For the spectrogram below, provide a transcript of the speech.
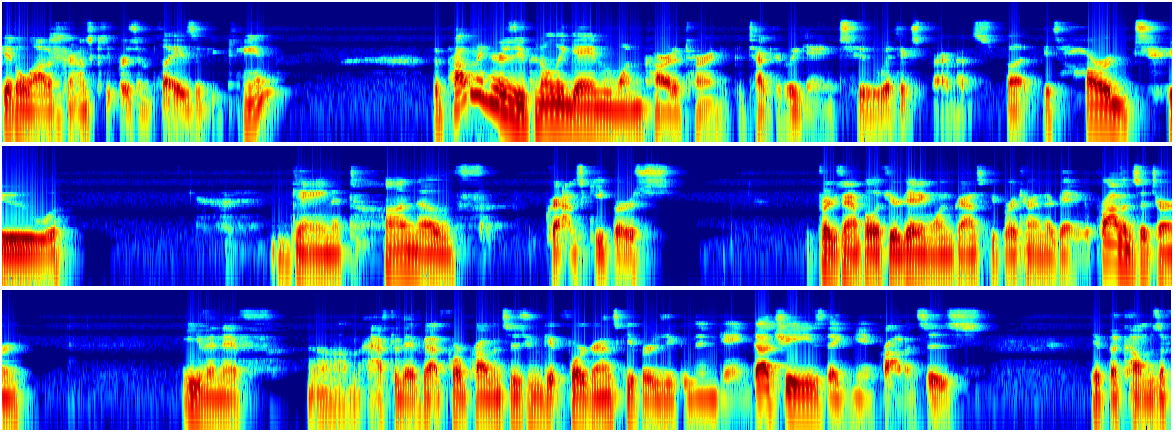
get a lot of Groundskeepers in plays if you can. The problem here is you can only gain one card a turn. You could technically gain two with experiments, but it's hard to gain a ton of groundskeepers. For example, if you're getting one groundskeeper a turn, they're getting a province a turn. Even if um, after they've got four provinces, you can get four groundskeepers, you can then gain duchies, they can gain provinces. It becomes a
